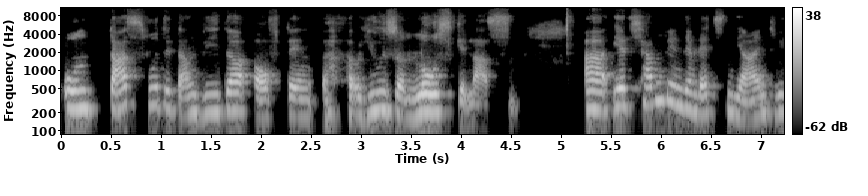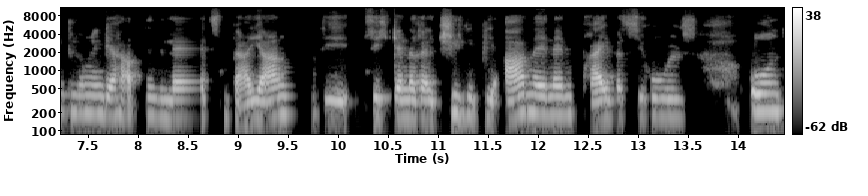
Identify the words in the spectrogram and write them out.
Und das wurde dann wieder auf den User losgelassen. Äh, jetzt haben wir in den letzten Jahren Entwicklungen gehabt, in den letzten paar Jahren, die sich generell GDPR nennen, Privacy Rules. Und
